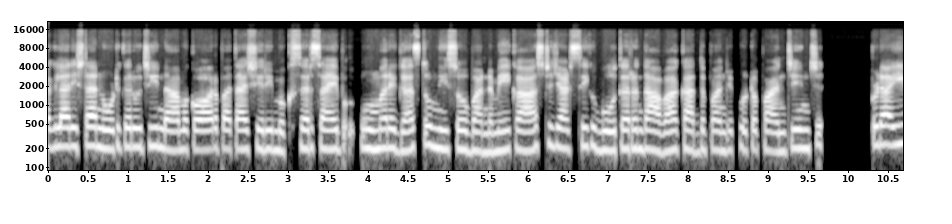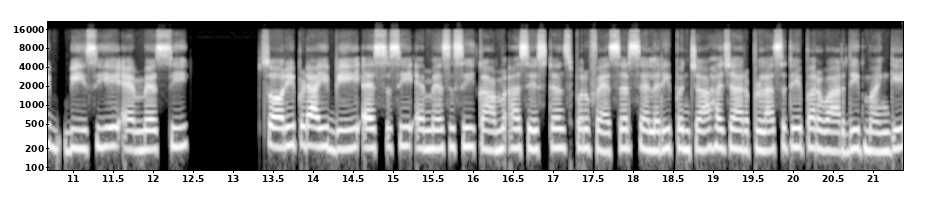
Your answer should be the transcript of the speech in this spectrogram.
ਅਗਲਾ ਰਿਸ਼ਤਾ ਨੋਟ ਕਰੋ ਜੀ, ਨਾਮ ਕੌਰ, ਪਤਾ ਸ਼੍ਰੀ ਮੁਕਤਸਰ ਸਾਹਿਬ, ਉਮਰ ਅਗਸਤ 1992 ਕਾਸਟ ਜੱਟ ਸਿੱਖ ਗੋਤ ਰੰਧਾਵਾ ਕੱਦ 5 ਫੁੱਟ 5 ਇੰਚ, ਪੜ੍ਹਾਈ ਬੀਸੀਏ ਐਮਐਸਸੀ ਸੌਰੀ, ਪੜ੍ਹਾਈ ਬੀਐਸਸੀ ਐਮਐਸਸੀ ਕੰਮ ਅਸਿਸਟੈਂਸ ਪ੍ਰੋਫੈਸਰ ਸੈਲਰੀ 50000 ਪਲੱਸ ਤੇ ਪਰਿਵਾਰ ਦੀ ਮੰਗੇ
